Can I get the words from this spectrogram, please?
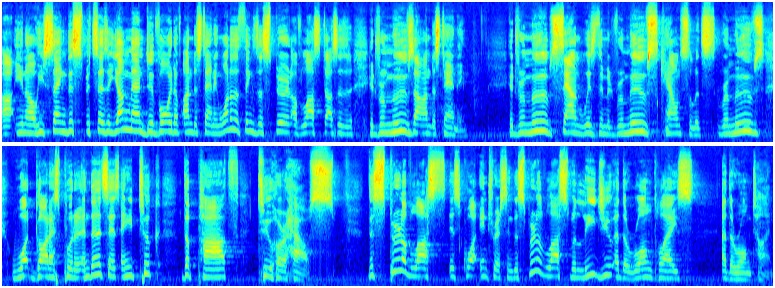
uh, you know, he's saying this, it says, a young man devoid of understanding. One of the things the spirit of lust does is it removes our understanding. It removes sound wisdom. It removes counsel. It removes what God has put it. And then it says, and he took the path to her house. The spirit of lust is quite interesting. The spirit of lust will lead you at the wrong place at the wrong time.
